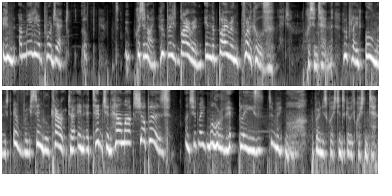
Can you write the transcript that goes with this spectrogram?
in Amelia Project? Question nine. Who plays Byron in the Byron Chronicles? Legend. Question 10. Who played almost every single character in Attention Helmut Shoppers? And should make more of it, please. Do make more. Bonus question to go with question 10.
